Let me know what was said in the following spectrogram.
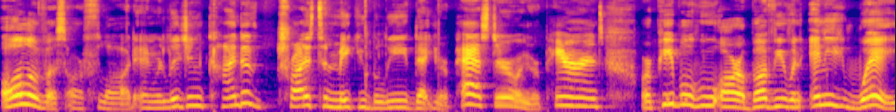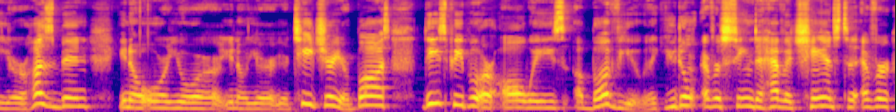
all of us are flawed and religion kind of tries to make you believe that your pastor or your parents or people who are above you in any way your husband you know or your you know your your teacher your boss these people are always above you. Like you don't ever seem to have a chance to ever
